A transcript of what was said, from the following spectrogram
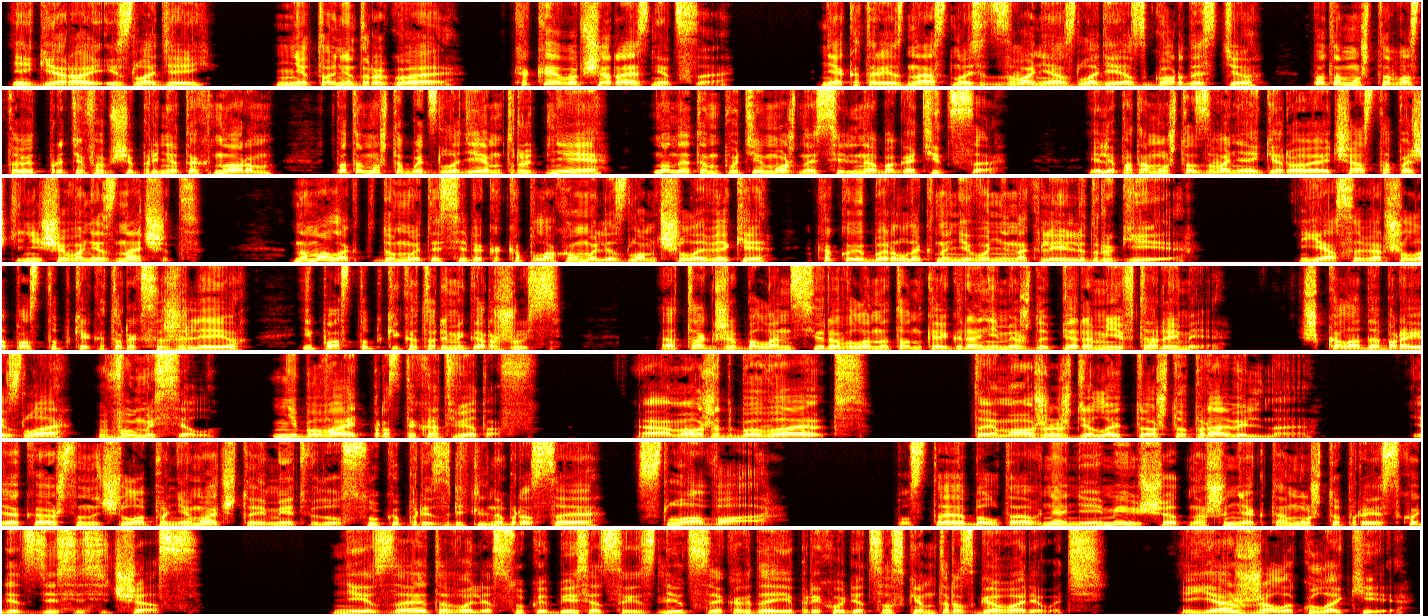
И герой, и злодей? Ни то, ни другое? Какая вообще разница? Некоторые из нас носят звание злодея с гордостью, потому что восстают против общепринятых норм, потому что быть злодеем труднее, но на этом пути можно сильно обогатиться. Или потому что звание героя часто почти ничего не значит. Но мало кто думает о себе как о плохом или злом человеке, какой бы ярлык на него не наклеили другие. Я совершила поступки, о которых сожалею, и поступки, которыми горжусь. А также балансировала на тонкой грани между первыми и вторыми. Шкала добра и зла — вымысел. Не бывает простых ответов. А может, бывают. Ты можешь делать то, что правильно. Я, кажется, начала понимать, что имеет в виду сука, презрительно бросая «слова». Пустая болтовня, не имеющая отношения к тому, что происходит здесь и сейчас. Не из-за этого ли сука бесится и злится, когда ей приходится с кем-то разговаривать. Я сжала кулаки.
